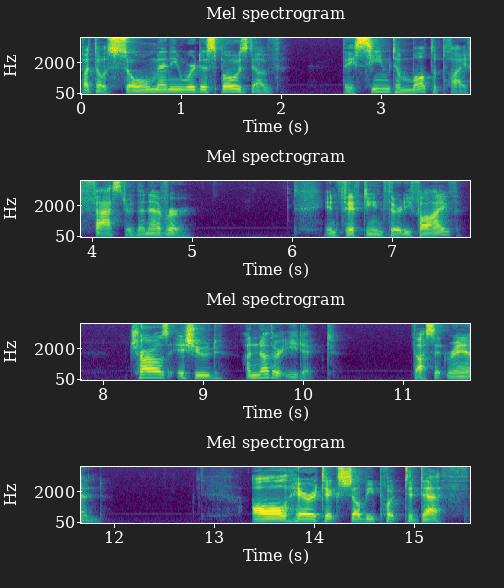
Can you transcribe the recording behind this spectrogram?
But though so many were disposed of, they seemed to multiply faster than ever. In 1535, Charles issued another edict. Thus it ran All heretics shall be put to death.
